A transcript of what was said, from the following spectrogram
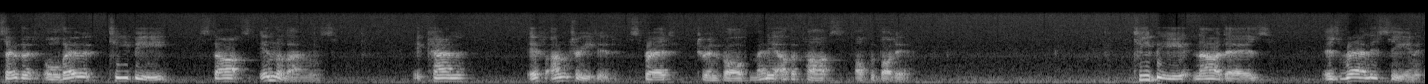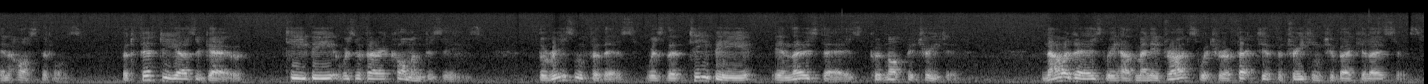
So that although TB starts in the lungs, it can, if untreated, spread to involve many other parts of the body. TB nowadays is rarely seen in hospitals, but 50 years ago, TB was a very common disease. The reason for this was that TB in those days could not be treated. Nowadays we have many drugs which are effective for treating tuberculosis.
